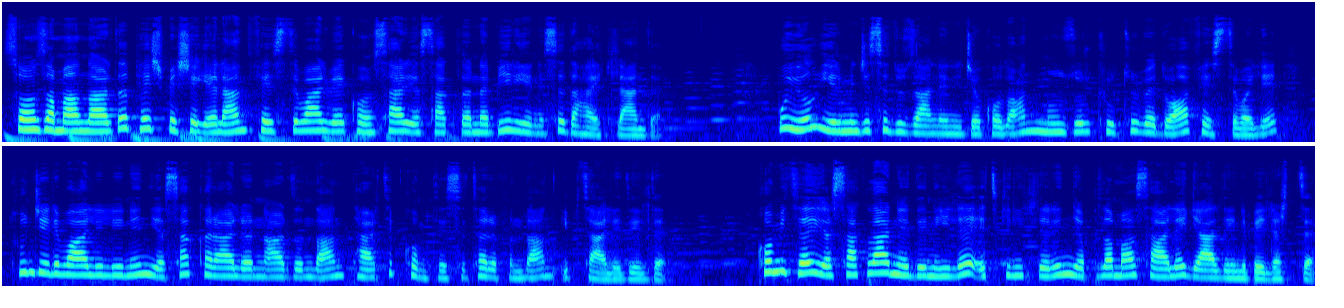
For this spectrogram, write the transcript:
Son zamanlarda peş peşe gelen festival ve konser yasaklarına bir yenisi daha eklendi. Bu yıl 20.si düzenlenecek olan Munzur Kültür ve Doğa Festivali, Tunceli Valiliği'nin yasak kararlarının ardından tertip komitesi tarafından iptal edildi. Komite yasaklar nedeniyle etkinliklerin yapılamaz hale geldiğini belirtti.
